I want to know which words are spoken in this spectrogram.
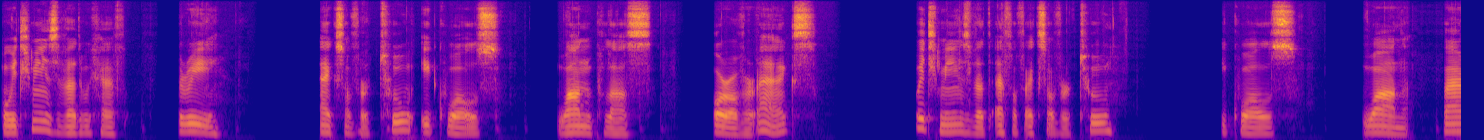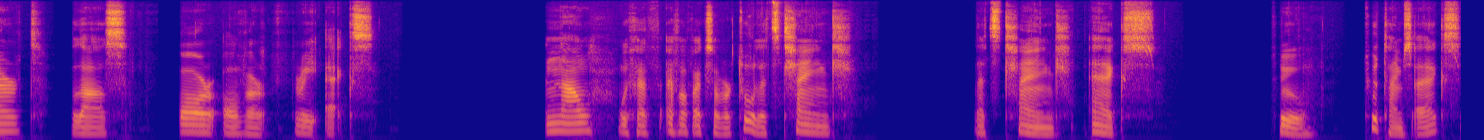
which means that we have 3x over 2 equals 1 plus 4 over x, which means that f of x over 2 equals 1 third plus 4 over 3x. And now we have f of x over 2. Let's change let's change x to 2 times x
